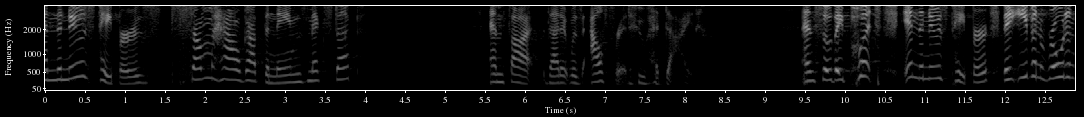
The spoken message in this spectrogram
and the newspapers somehow got the names mixed up and thought that it was Alfred who had died. And so they put in the newspaper, they even wrote an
